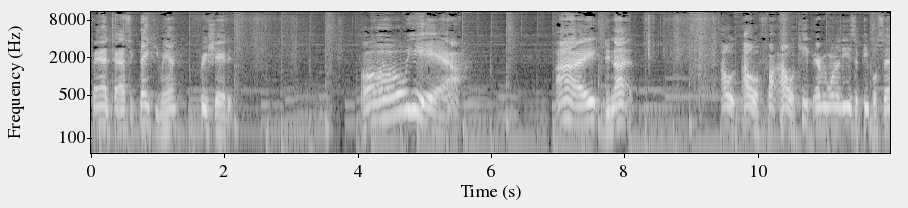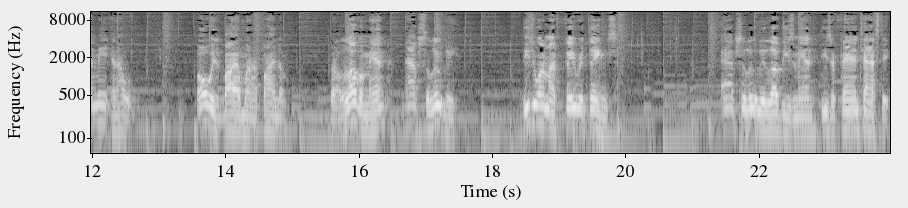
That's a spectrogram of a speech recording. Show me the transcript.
Fantastic. Thank you, man. Appreciate it. Oh, yeah. I do not... I will, I will, I will keep every one of these that people send me, and I will always buy them when I find them. But I love them, man. Absolutely. These are one of my favorite things. Absolutely love these, man. These are fantastic.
